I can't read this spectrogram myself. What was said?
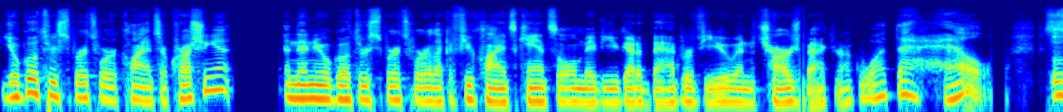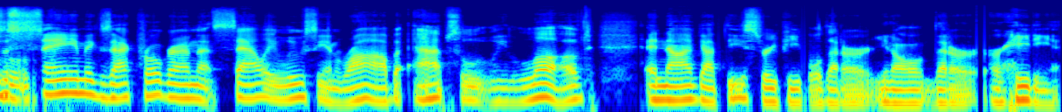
you'll go through spurts where clients are crushing it and then you'll go through spurts where like a few clients cancel maybe you got a bad review and a chargeback. You're like what the hell? It's the Mhm. same exact program that sally lucy and rob absolutely loved and now i've got these three people that are you know that are are hating it.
